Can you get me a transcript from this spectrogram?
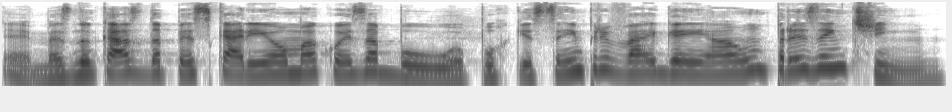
É, mas no caso da pescaria é uma coisa boa, porque sempre vai ganhar um presentinho.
